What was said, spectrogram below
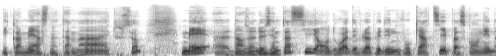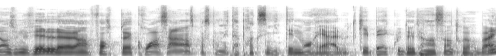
des, commerces notamment et tout ça. Mais euh, dans un deuxième temps, si on doit développer des nouveaux quartiers parce qu'on est dans une ville euh, en forte croissance, parce qu'on est à proximité de Montréal ou de Québec ou de grands centres urbains,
